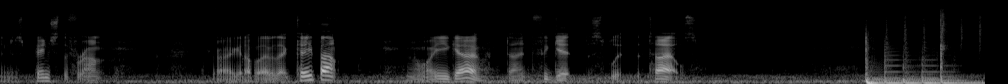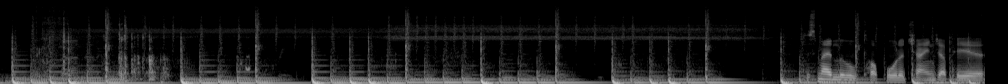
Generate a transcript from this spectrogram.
And just pinch the front, drag it up over that keeper, and away you go. Don't forget to split the tails. Just made a little top water change up here.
